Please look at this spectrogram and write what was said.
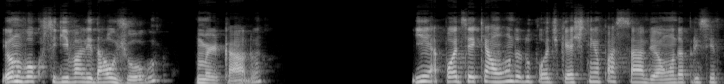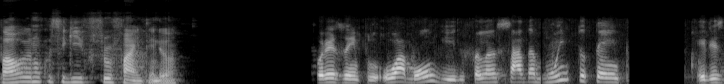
eu não vou conseguir validar o jogo no mercado. E pode ser que a onda do podcast tenha passado e a onda principal eu não consegui surfar, entendeu? Por exemplo, o Among ele foi lançado há muito tempo. Eles,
